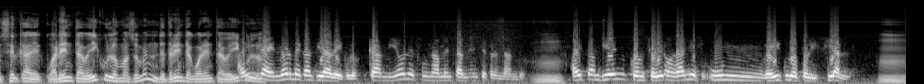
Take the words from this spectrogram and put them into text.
cerca de 40 vehículos más o menos, de 30 a 40 vehículos. Hay una enorme cantidad de vehículos, camiones fundamentalmente, Fernando. Mm. Hay también, con severos daños, un vehículo policial, mm.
